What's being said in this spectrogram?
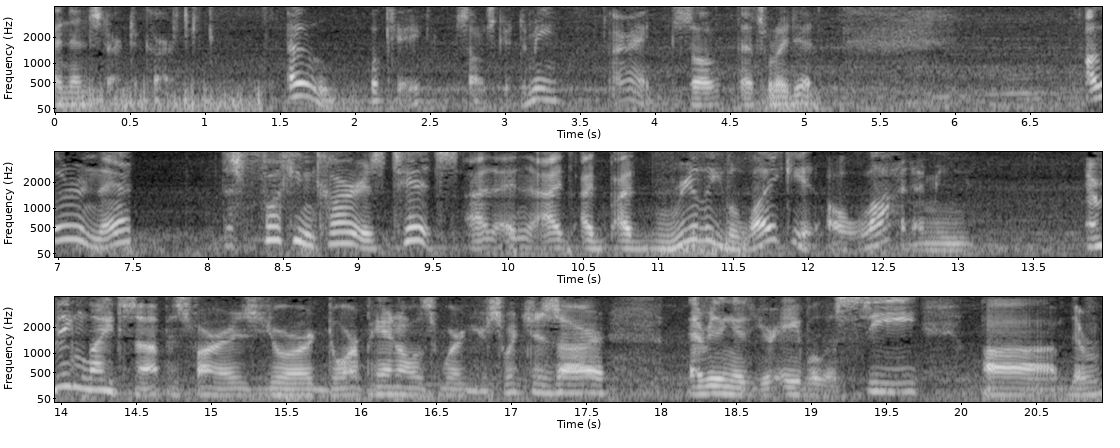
and then start the car." Oh, okay, sounds good to me. All right, so that's what I did. Other than that, this fucking car is tits, I, and I, I I really like it a lot. I mean everything lights up as far as your door panels where your switches are everything that you're able to see. Uh, the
